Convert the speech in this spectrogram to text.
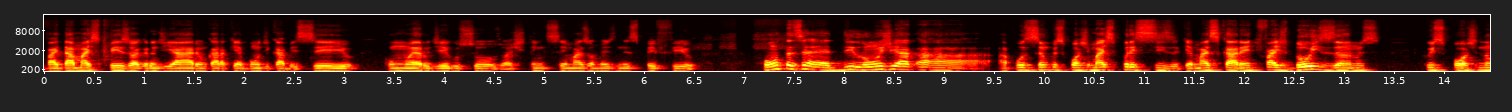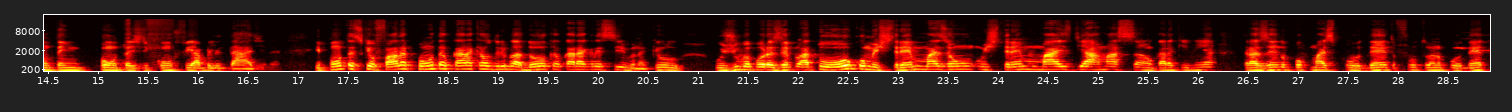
vai dar mais peso à grande área, um cara que é bom de cabeceio, como era o Diego Souza. Acho que tem que ser mais ou menos nesse perfil. Pontas é de longe a, a, a posição que o esporte mais precisa, que é mais carente. Faz dois anos que o esporte não tem pontas de confiabilidade, né? E pontas que eu falo é ponta, é o cara que é o driblador, que é o cara agressivo, né? Que o, o Juba, por exemplo, atuou como extremo, mas é um, um extremo mais de armação, o cara que vinha trazendo um pouco mais por dentro, flutuando por dentro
